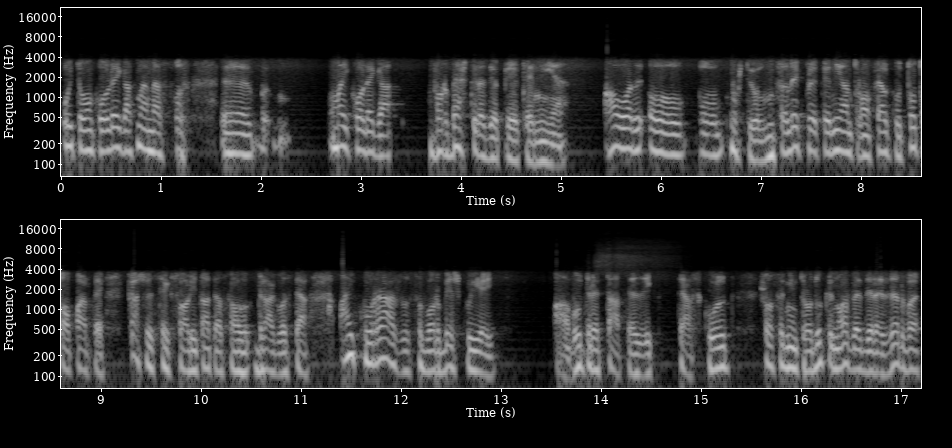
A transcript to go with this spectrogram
uite, un coleg acum mi-a spus, uh, mai colega, vorbește de prietenie. Au o, o, o, nu știu, înțeleg prietenia într-un fel cu tot o parte, ca și sexualitatea sau dragostea. Ai curajul să vorbești cu ei. A avut dreptate, zic, te ascult și o să-mi introduc în ordine de rezervă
